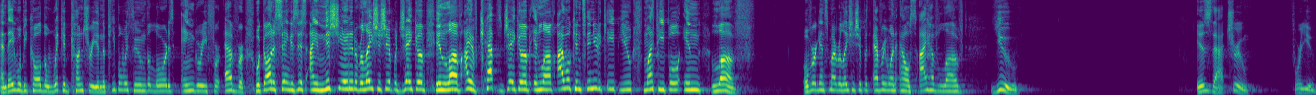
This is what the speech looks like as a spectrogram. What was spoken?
and they will be called the wicked country, and the people with whom the Lord is angry forever. What God is saying is this I initiated a relationship with Jacob in love. I have kept Jacob in love. I will continue to keep you, my people, in love. Over against my relationship with everyone else, I have loved you. Is that true for you?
